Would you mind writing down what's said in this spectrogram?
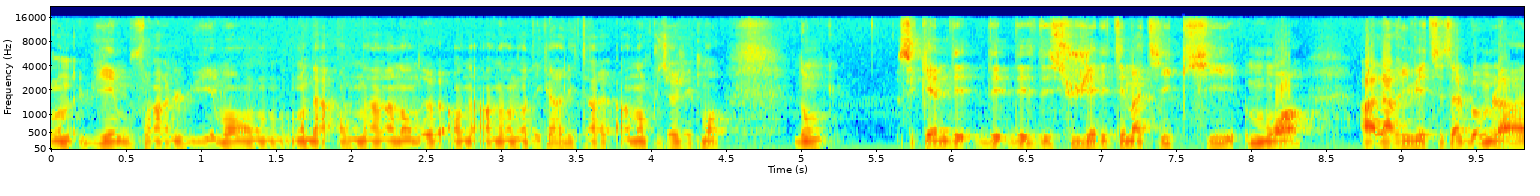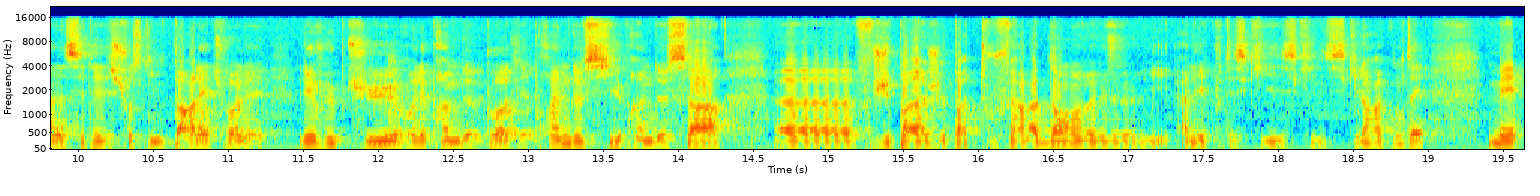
lui et moi on, a un an d'écart il était un an plus âgé que moi donc c'est quand même des, sujets, des thématiques qui, moi, à l'arrivée de ces albums-là, c'était des choses qui me parlaient, tu vois, les, ruptures, les problèmes de potes, les problèmes de ci, les problèmes de ça. Euh, je vais pas, je vais pas tout faire là-dedans. euh, allez écouter ce qu'il ce ce racontait, mais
